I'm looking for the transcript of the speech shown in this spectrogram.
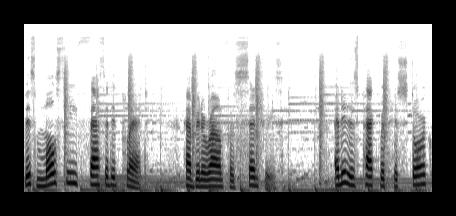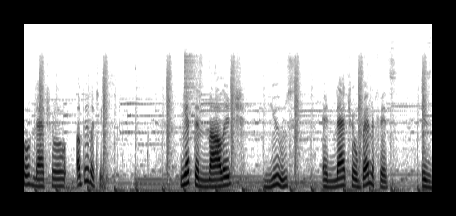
this multifaceted plant have been around for centuries and it is packed with historical natural abilities. Yet the knowledge, use, and natural benefits is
